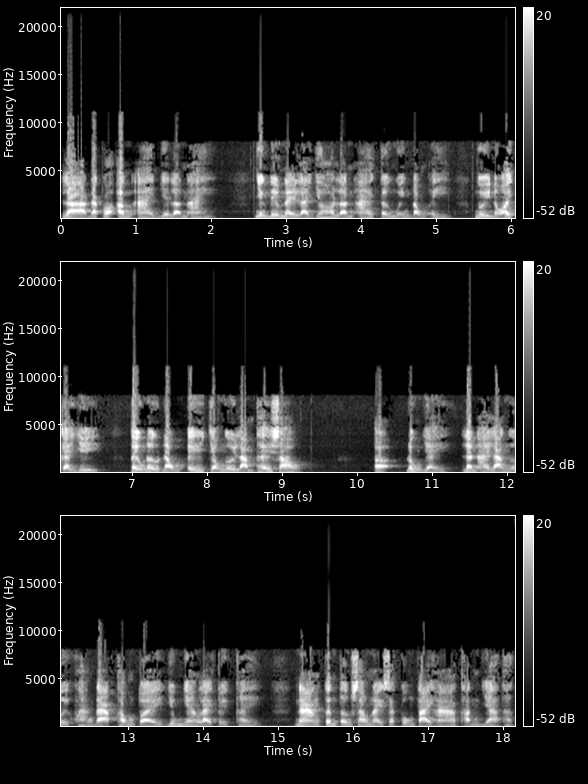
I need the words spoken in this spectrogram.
là đã có ân ái với lệnh ái, nhưng điều này là do lệnh ái tự nguyện đồng ý. Người nói cái gì? Tiểu nữ đồng ý cho ngươi làm thế sao? Ờ đúng vậy, lệnh ái là người khoáng đạt thông tuệ, dung nhan lại tuyệt thế. Nàng tin tưởng sau này sẽ cùng tại hạ thành gia thất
